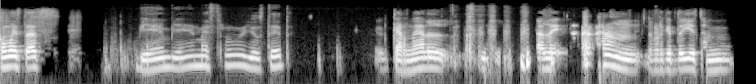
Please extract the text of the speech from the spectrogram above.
¿Cómo estás, Bien, bien, maestro. ¿Y usted? carnal? Hazle, porque tú también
